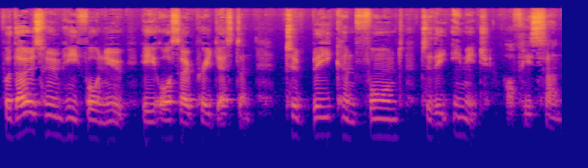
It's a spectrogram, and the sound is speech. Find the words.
"For those whom he foreknew, he also predestined to be conformed to the image of his son,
